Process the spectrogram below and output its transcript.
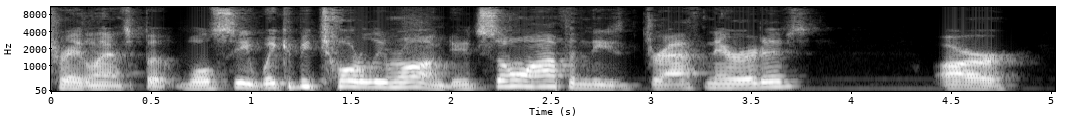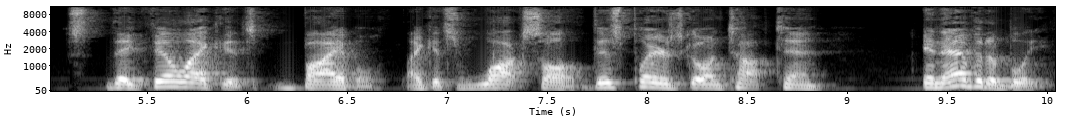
Trey Lance. But we'll see. We could be totally wrong, dude. So often these draft narratives are they feel like it's Bible, like it's lock salt. This player's going top ten. Inevitably,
